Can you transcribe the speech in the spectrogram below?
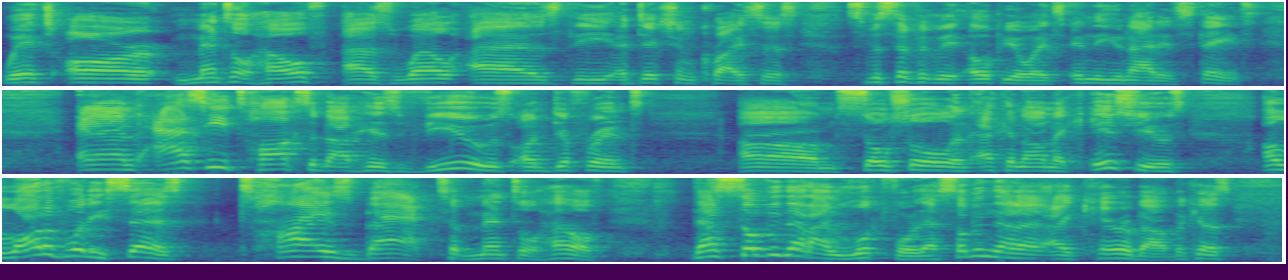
which are mental health as well as the addiction crisis, specifically opioids in the United States. And as he talks about his views on different um, social and economic issues, a lot of what he says ties back to mental health. That's something that I look for. That's something that I, I care about because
